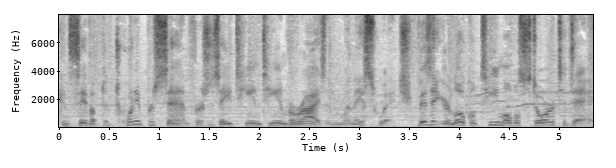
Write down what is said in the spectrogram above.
can save up to 20% versus AT&T and Verizon when they switch. Visit your local T-Mobile store today.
